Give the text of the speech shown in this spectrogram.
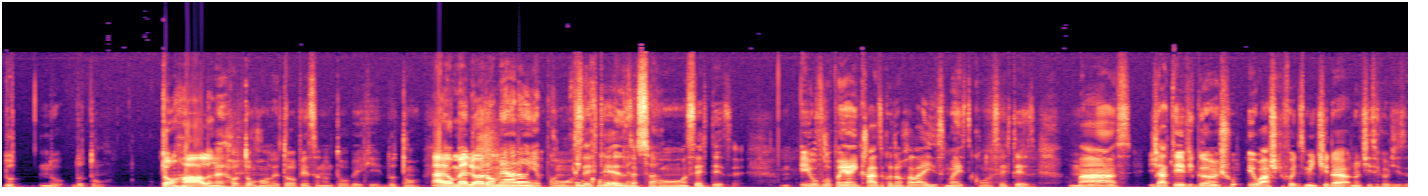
Do, do, do Tom. Tom Holland. É, Tom Holland, eu tô pensando no Toby aqui, do Tom. Ah, é o melhor Homem-Aranha, pô. não com certeza, com certeza. Eu vou apanhar em casa quando eu falar isso, mas com certeza. Mas já teve gancho, eu acho que foi desmentida a notícia que eu disse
